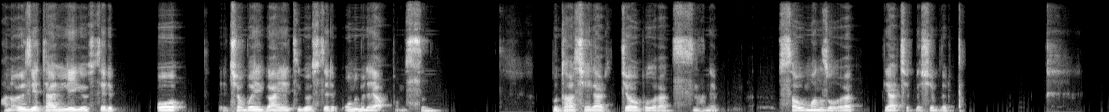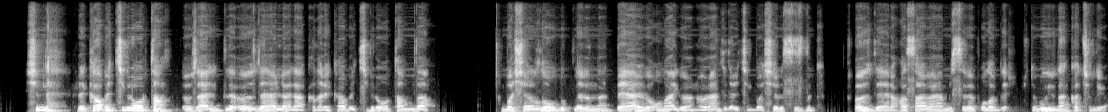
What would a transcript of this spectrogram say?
hani öz yeterliliği gösterip o çabayı gayreti gösterip onu bile yapmamışsın. Bu tarz şeyler cevap olarak sizin hani savunmanız olarak gerçekleşebilir. Şimdi rekabetçi bir ortam özellikle öz değerle alakalı rekabetçi bir ortamda başarılı olduklarını değer ve onay gören öğrenciler için başarısızlık öz değere hasar veren bir sebep olabilir. İşte bu yüzden kaçılıyor.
